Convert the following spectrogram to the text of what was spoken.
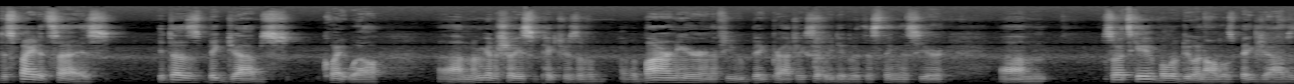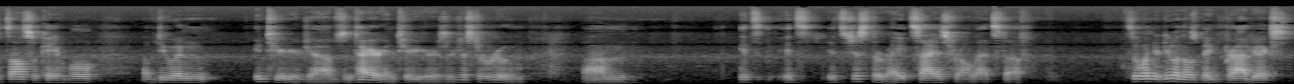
despite its size, it does big jobs quite well. Um, I'm going to show you some pictures of a, of a barn here and a few big projects that we did with this thing this year. Um, so it's capable of doing all those big jobs. It's also capable of doing interior jobs, entire interiors, or just a room. Um, it's it's it's just the right size for all that stuff. So when you're doing those big projects,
